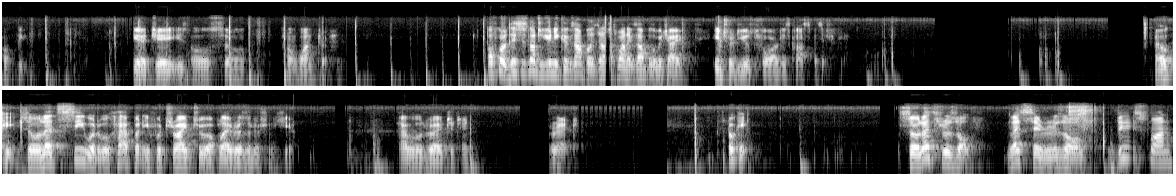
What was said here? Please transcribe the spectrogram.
or P. Here J is also from 1 to n. Of course, this is not a unique example, it's just one example which I introduced for this class specifically. Okay, so let's see what will happen if we try to apply resolution here. I will write it in red. Okay. So let's resolve. Let's say resolve this one,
